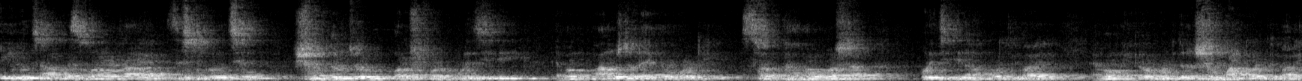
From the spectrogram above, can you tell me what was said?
এগুলো হচ্ছে আল্লাহ তাআলা সৃষ্টি করেছেন সৌন্দর্য, পরস্পর পরিচিতি এবং মানুষজন একে অপরকে শ্রদ্ধা, ভালোবাসা, পরিচিতি লাভ করতে পারে এবং একে অপরকে সম্মান করতে পারে।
